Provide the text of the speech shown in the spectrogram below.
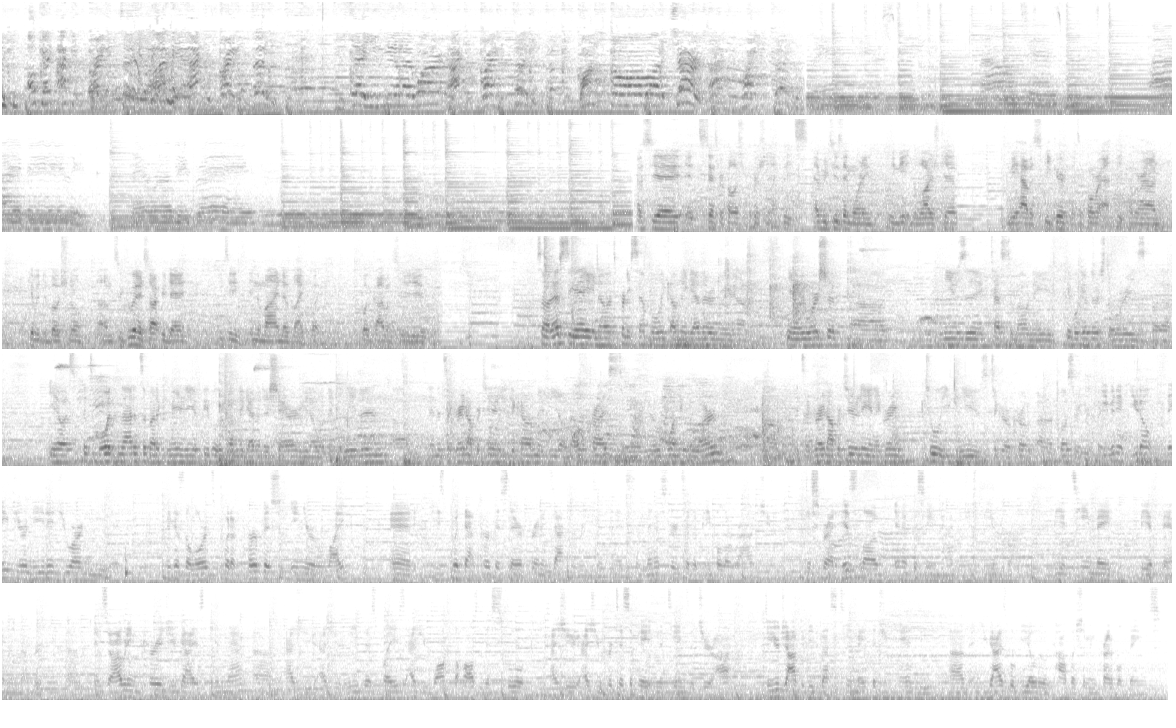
Okay, I can bring it to you. I can, I can bring it to you. You say you feel that word, I can bring it to you. Going store or the church, I can bring it to you. When you speak, mountains move. I believe there will be breakthroughs. FCA, it stands for Fellowship of Christian Athletes. Every Tuesday morning, we meet in the large gym. We have a speaker that's a former athlete come around, give a devotional. Um, so good way to start your day. You see in the mind of like what, what God wants you to do. So at FCA, you know, it's pretty simple. We come together and we, um, you know, we worship, uh, music, testimony. People give their stories, but uh, you know, it's it's more than that. It's about a community of people who come together to share, you know, what they believe in, um, and it's a great opportunity to come if you don't know Christ and you're wanting to learn. Um, it's a great opportunity and a great tool you can use to grow uh, closer in your faith. Even if you don't think you're needed, you are needed. Because the Lord's put a purpose in your life, and He's put that purpose there for an exact reason, and it's to minister to the people around you, to spread His love, and at the same time, just be a friend, be a teammate, be a family member. Um, and so I would encourage you guys in that um, as you as you leave this place, as you walk the halls of this school, as you as you participate in the teams that you're on. Do your job to be the best teammate that you can be, um, and you guys will be able to accomplish some incredible things.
